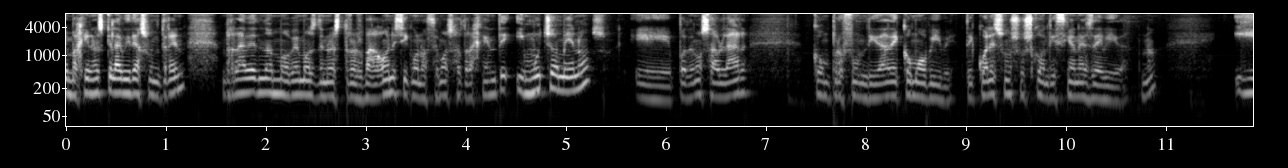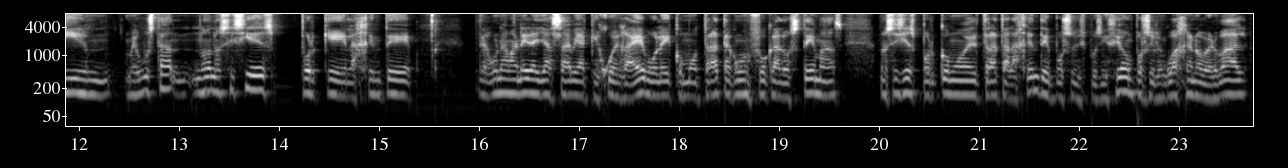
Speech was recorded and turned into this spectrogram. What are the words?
imaginaos que la vida es un tren, rara vez nos movemos de nuestros vagones y conocemos a otra gente, y mucho menos podemos hablar con profundidad de cómo vive, de cuáles son sus condiciones de vida, ¿no? Y mm, me gusta, no, no sé si es porque la gente de alguna manera ya sabe a qué juega Évole, cómo trata, cómo enfoca los temas. No sé si es por cómo él trata a la gente, por su disposición, por su lenguaje no verbal,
